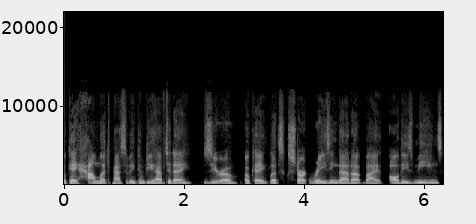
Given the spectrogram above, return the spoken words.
okay, how much passive income do you have today? zero. Okay, let's start raising that up by all these means.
